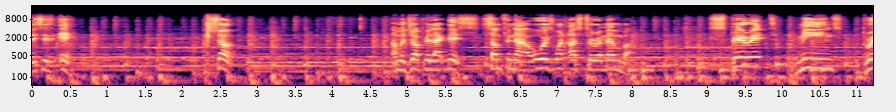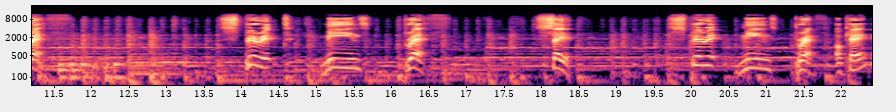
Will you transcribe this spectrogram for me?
This is it. So, I'm gonna drop it like this something that I always want us to remember. Spirit means breath. Spirit means breath. Say it. Spirit means breath, okay?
